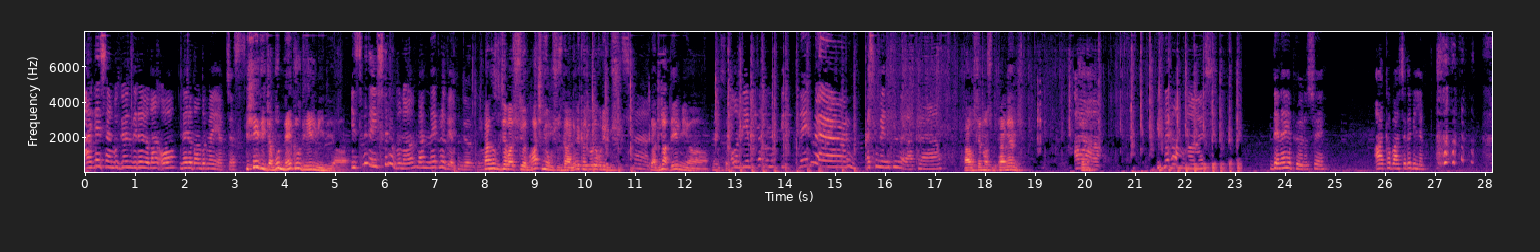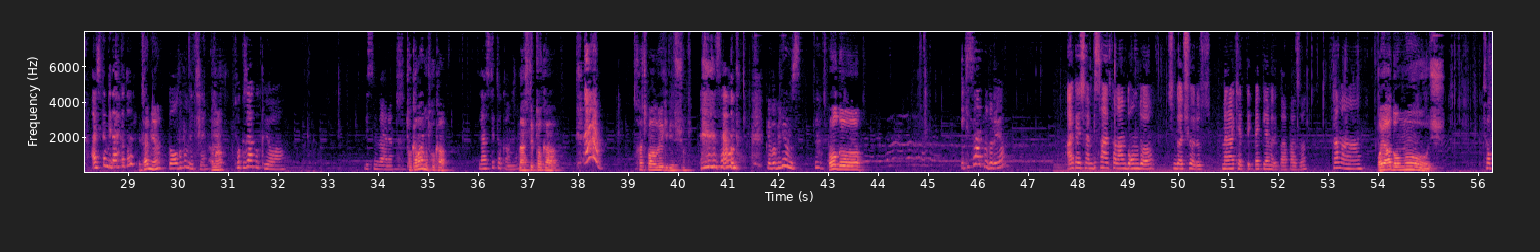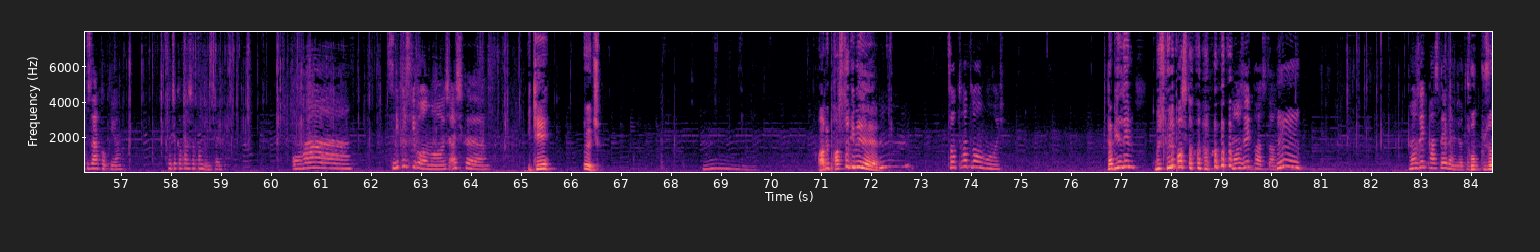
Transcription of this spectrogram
Arkadaşlar bugün viral olan o Nero dondurmayı yapacağız. Bir şey diyeceğim bu negro değil miydi ya? İsmi değişti mi bunun? Ben Negro diye hatırlıyorum bunu. Ben hızlıca başlıyorum. Açmıyormuşuz galiba. İlk önce buraya vuruyormuşuz. Ha. Ya günah değil mi ya? Neyse. Oğlum bir yemek yapmamız bir- değil mi? Aşkım benimkini de yap ya. Ha bu senin olsun bir tanem. Canım. Aa. Güzel olmuş. Deney yapıyoruz şey. Arka bahçede bilim. Aşkım bir dakika dur. E tamam ya. Doldu bunun içi. Tamam. Çok güzel kokuyor. Bismillahirrahmanirrahim. Toka var mı toka? Lastik tokan mı? Lastik toka. Saç bağlıyor gibiyiz şu. Sen onu yapabiliyor musun? Oldu. İki saat mi duruyor? Arkadaşlar bir saat falan dondu. Şimdi açıyoruz. Merak ettik. Bekleyemedik daha fazla. Tamam. Bayağı donmuş. Çok güzel kokuyor. Koca kafanı sokamıyorum içeri. Oha. Snickers gibi olmuş aşkım. 2 3 Hmm. Abi pasta gibi. Çok tatlı olmuş. Ya bildiğin bisküvili pasta. Mozaik pasta. Hmm, Mozaik pastaya benziyor tabii. Çok güzel.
